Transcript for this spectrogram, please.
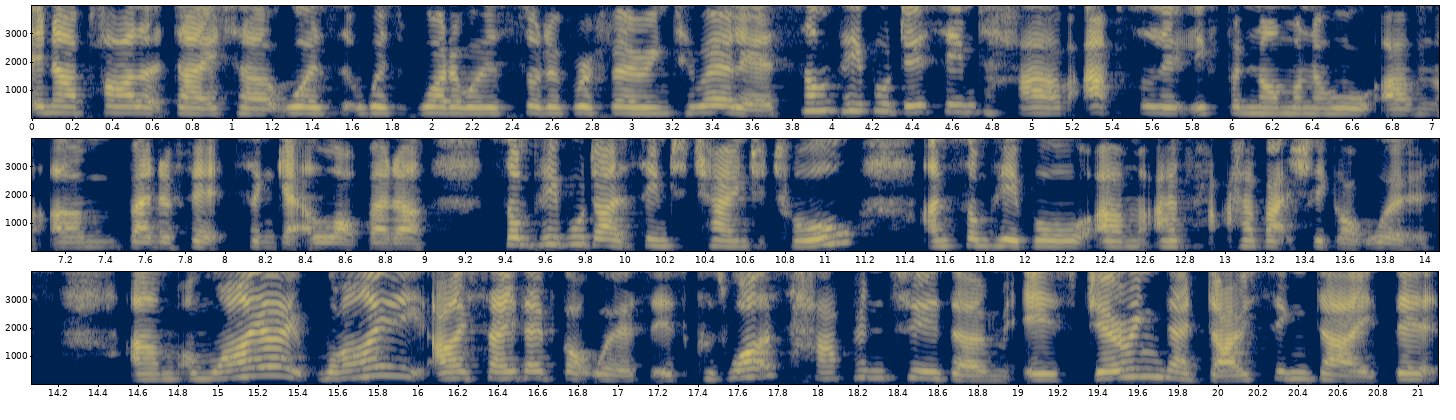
in our pilot data was was what I was sort of referring to earlier. Some people do seem to have absolutely phenomenal um, um, benefits and get a lot better. Some people don't seem to change at all, and some people um, have have actually got worse. Um, and why I why I say they've got worse is because what has happened to them is during their dosing day, the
